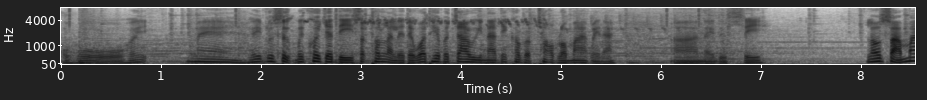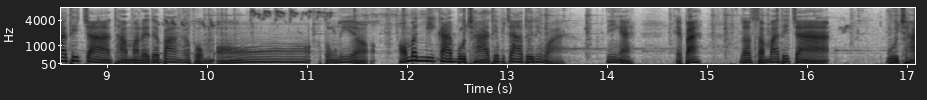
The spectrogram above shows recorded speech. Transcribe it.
โอ้โหเฮ้ยแม่เฮ้ยรู้สึกไม่ค่อยจะดีสักเท่าไหร่เลยแต่ว่าเทพเจ้าวีนัสนี่เขาแบบชอบเรามากเลยนะอ่าไหนดูซิ เราสามารถที่จะทำอะไรได้บ้างครับผม อ๋อ ตรงนี้เหรอ อ๋อ มันมีการบูชาเทพเจ้าด้วยนี่หว่า นี่ไง เห็นปะเราสามารถที่จะบูชา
